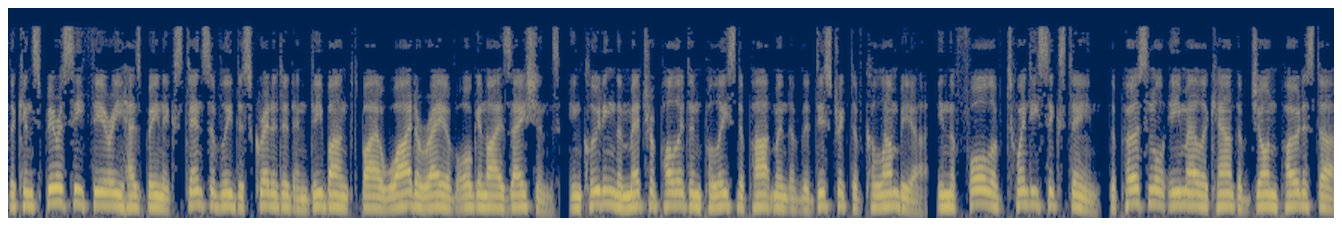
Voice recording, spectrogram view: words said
The conspiracy theory has been extensively discredited and debunked by a wide array of organizations, including the Metropolitan Police Department of the District of Columbia. In the fall of 2016, the personal email account of John Podesta,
